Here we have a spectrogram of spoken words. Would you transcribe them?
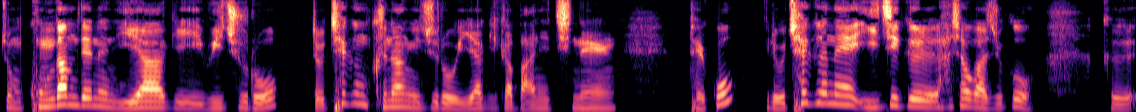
좀 공감되는 이야기 위주로 또 최근 근황 위주로 이야기가 많이 진행되고 그리고 최근에 이직을 하셔가지고 그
